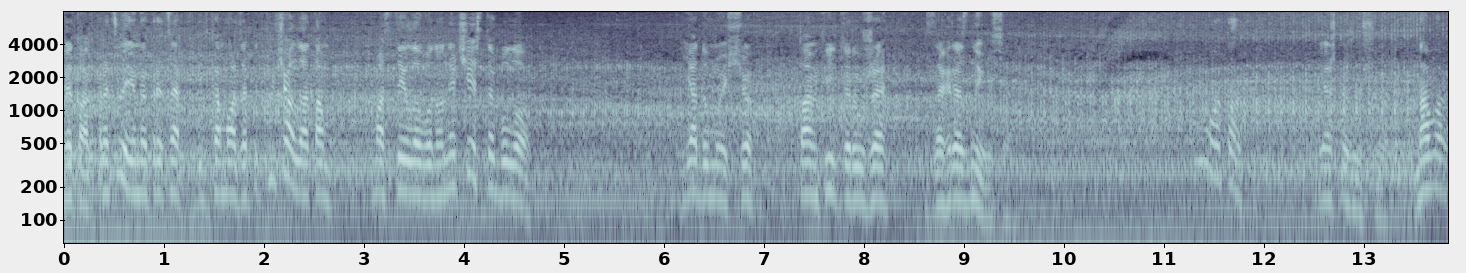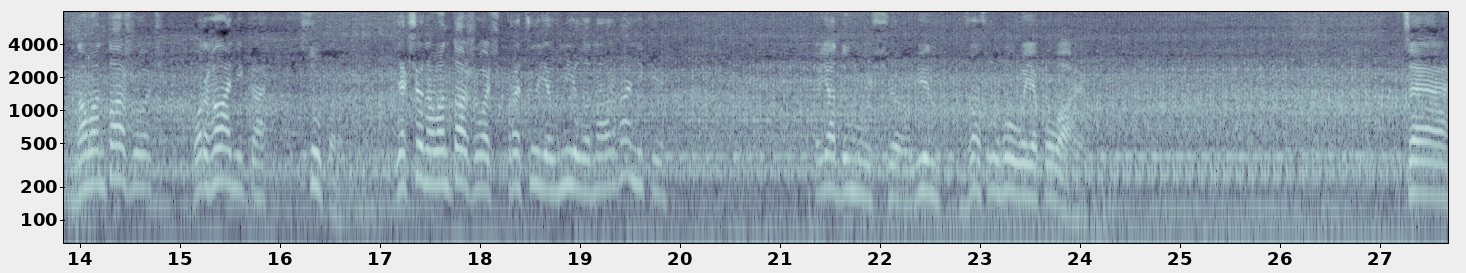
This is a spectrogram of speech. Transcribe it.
не так працює. Ми прицеп від КАМАЗа підключали, а там мастило воно не чисте було. Я думаю, що там фільтр вже загрязнився. Ну отак. Я ж кажу, що нав- навантажувач, органіка, супер. Якщо навантажувач працює вміло на органіки, то я думаю, що він заслуговує поваги. Це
